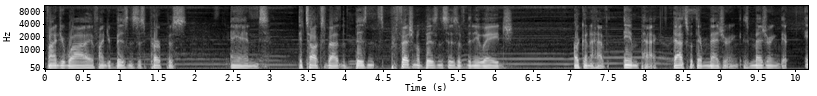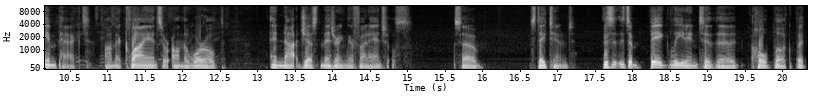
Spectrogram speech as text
find your why, find your business's purpose, and it talks about the business, professional businesses of the new age are going to have impact. That's what they're measuring is measuring their impact on their clients or on the world, and not just measuring their financials. So, stay tuned. This is it's a big lead into the whole book, but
